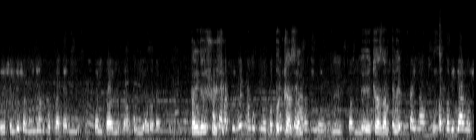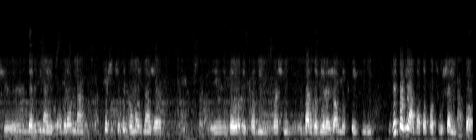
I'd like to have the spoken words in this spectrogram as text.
y, 60 milionów obywateli wstęp wolny do Unii Europejskiej. Panie Dariuszu, Tak, jeszcze po bo czas nam- innego. y, czas nam Myślę, pły- że Tutaj no, odpowiedzialność Berlina jest ogromna. Cieszyć się tylko można, że w Europie Wschodniej właśnie bardzo wiele rządów w tej chwili wypowiada to posłuszeństwo,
